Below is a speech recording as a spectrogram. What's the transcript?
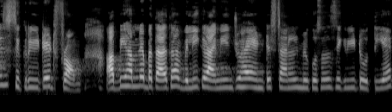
इज़ सिक्रीटेड फ्रॉम। अभी हमने बताया था विलिक्राइनिन जो है इंटेस्टाइनल म्यूकोसा से सिक्रीट होती है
